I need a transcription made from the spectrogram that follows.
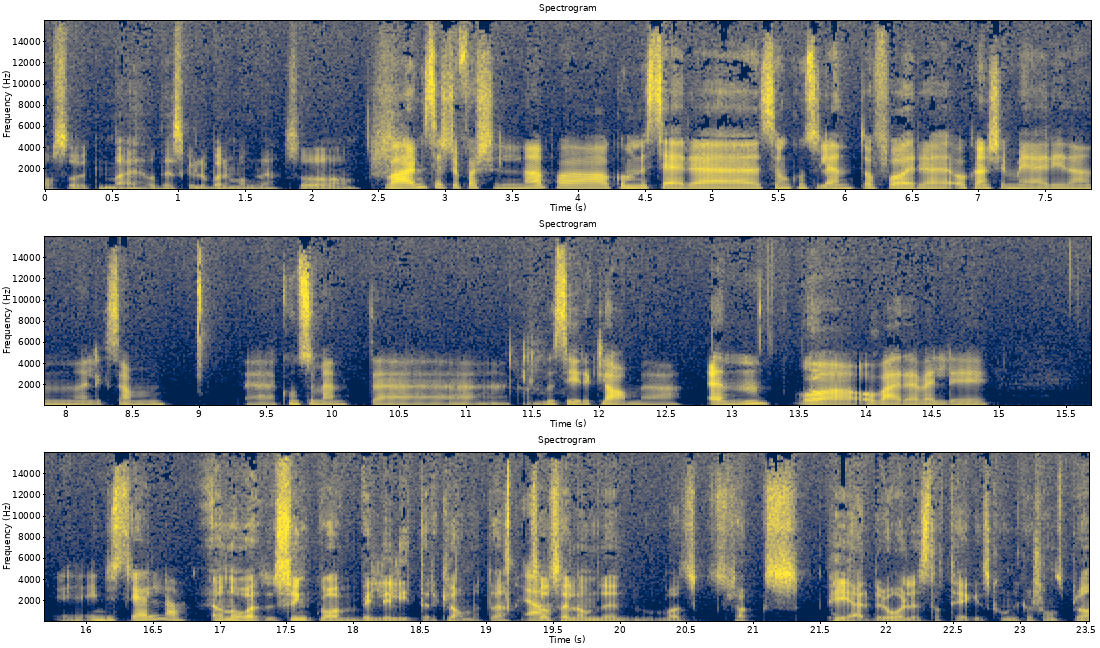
også uten meg. Og det skulle bare mangle. Så Hva er den største forskjellen da, på å kommunisere som konsulent og, for, og kanskje mer i den liksom Eh, konsument... Eh, kan du si reklameenden, og, ja. og være veldig eh, industriell, da. Ja, nå var, Synk var veldig lite reklamete. Ja. Så selv om det var et slags PR-byrå eller strategisk kommunikasjonsbyrå,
